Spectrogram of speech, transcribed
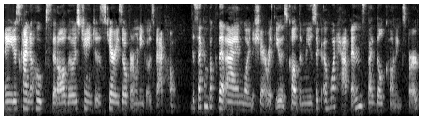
and he just kind of hopes that all those changes carries over when he goes back home. The second book that I am going to share with you is called The Music of What Happens by Bill Konigsberg.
